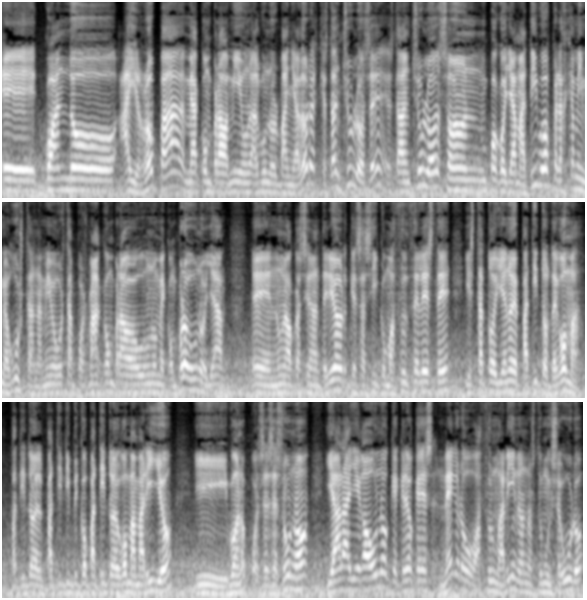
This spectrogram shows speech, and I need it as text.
Eh, cuando hay ropa, me ha comprado a mí algunos bañadores que están chulos, ¿eh? Están chulos, son un poco llamativos, pero es que a mí me gustan. A mí me gustan, pues me ha comprado uno, me compró uno ya en una ocasión anterior, que es así como azul celeste y está todo lleno de patitos de goma. Patito, el pati, típico patito de goma amarillo. Y bueno, pues ese es uno. Y ahora ha llegado uno que creo que es negro o azul marino, no estoy muy seguro.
